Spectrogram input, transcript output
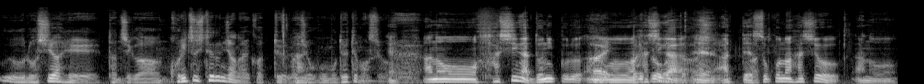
ロシア兵たちが孤立してるんじゃないかっていうような情報も出てますよね。あの橋がドニプロ、あのはい橋があって、そこの橋をあの、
